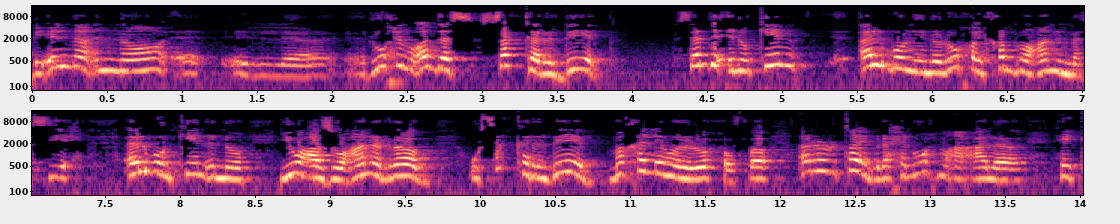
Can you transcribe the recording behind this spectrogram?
بيقول لنا إنه الروح المقدس سكر الباب صدق إنه كان قلبهم إنه يروحوا يخبروا عن المسيح قلبهم كان إنه يوعظوا عن الرب وسكر الباب ما خليهم يروحوا. فقرروا طيب رح نروح على هيك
